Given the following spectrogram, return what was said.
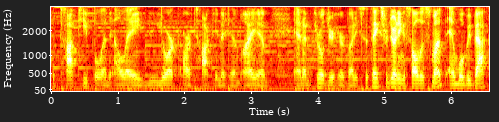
The top people in LA, New York are talking to him. I am, and I'm thrilled you're here, buddy. So thanks for joining us all this month, and we'll be back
